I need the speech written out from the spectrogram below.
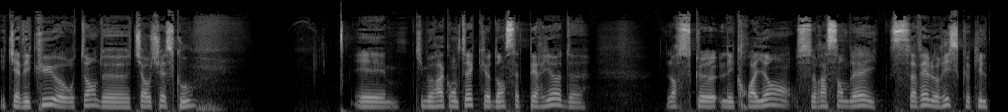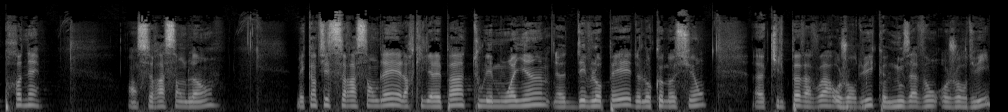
et qui a vécu au temps de Ceausescu, et qui me racontait que dans cette période, lorsque les croyants se rassemblaient, ils savaient le risque qu'ils prenaient en se rassemblant. Mais quand ils se rassemblaient, alors qu'il n'y avait pas tous les moyens euh, développés de locomotion euh, qu'ils peuvent avoir aujourd'hui, que nous avons aujourd'hui,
